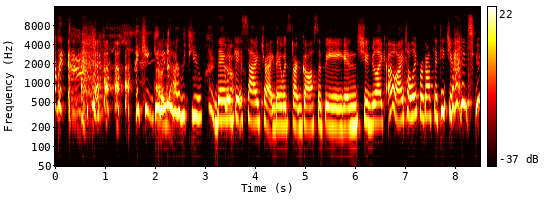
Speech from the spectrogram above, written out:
"Stop it! I can't get Oh, yeah. anywhere with you." they Yeah. would get sidetracked. They would start gossiping, and she'd be like, "Oh, I totally forgot to teach you how to do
